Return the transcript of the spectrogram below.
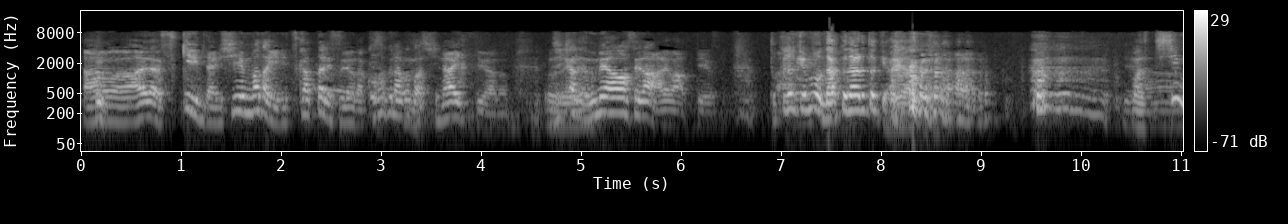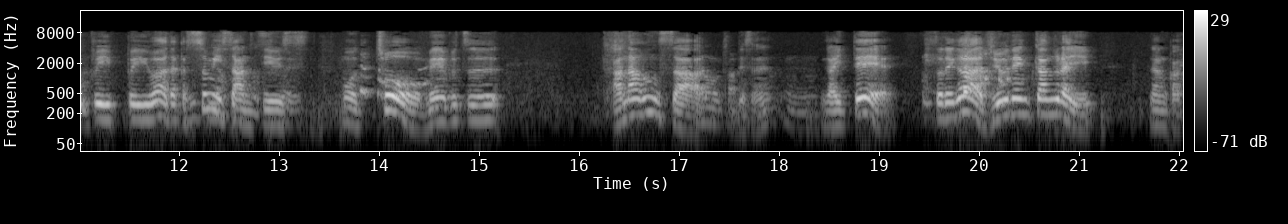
あのあれだよ『スッキリ』みたいに CM またぎに使ったりするような姑息なことはしないっていうあのうん。時間の埋め合わせだあれはっていう。時々もうなくなる時ありますまあチチンプイプイはだからスミさんっていうもう超名物アナウンサーですよね。がいてそれが10年間ぐらいなんか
